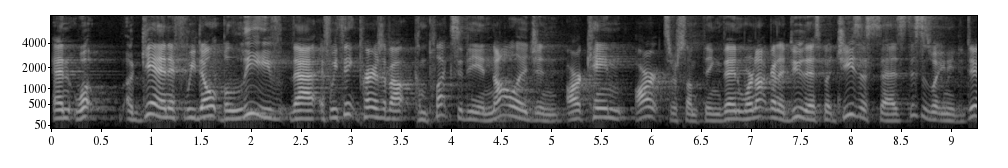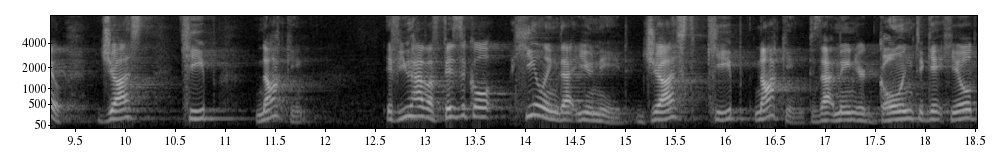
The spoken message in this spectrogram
And what, again, if we don't believe that, if we think prayer is about complexity and knowledge and arcane arts or something, then we're not going to do this. But Jesus says this is what you need to do just keep knocking. If you have a physical healing that you need, just keep knocking. Does that mean you're going to get healed?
